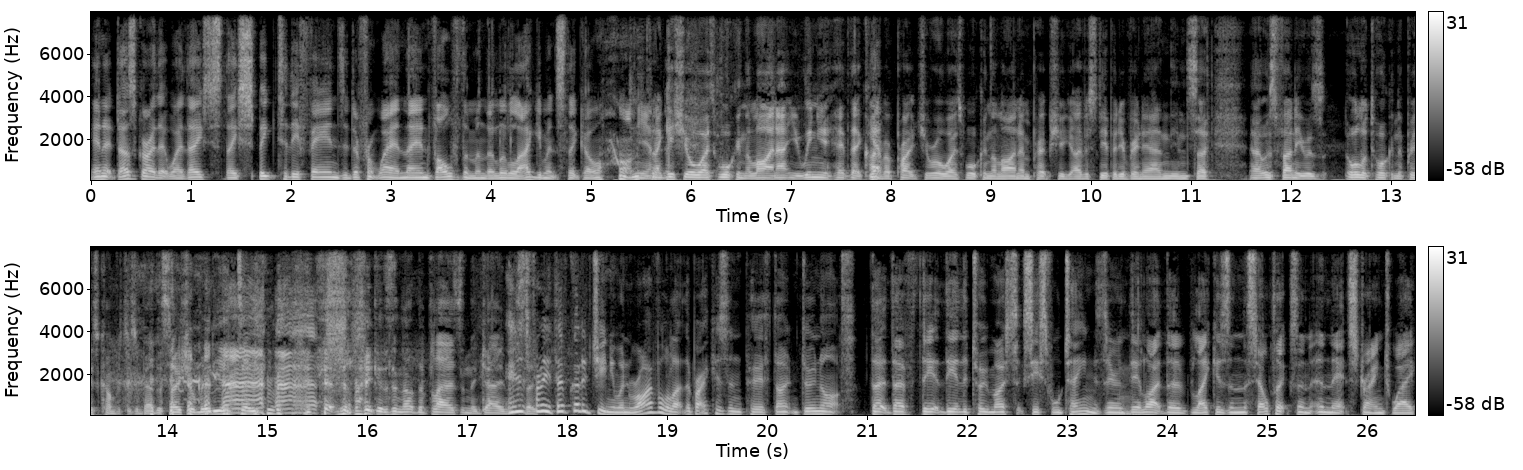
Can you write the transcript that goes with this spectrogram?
and it does grow that way. They they speak to their fans a different way, and they involve them in the little arguments that go on. Yeah, and I guess you're always walking the line, aren't you? When you have that kind Yep. of approach, you're always walking the line, and perhaps you overstep it every now and then. So uh, it was funny. It was all the talk in the press conference was about the social media team, the Breakers, and not the players in the game. And it's So- funny they've got a genuine rival. Like the Breakers in Perth don't do not. They, they've they're, they're the two most successful teams. They're Mm. they're like the Lakers and the Celtics in, in that strange way,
